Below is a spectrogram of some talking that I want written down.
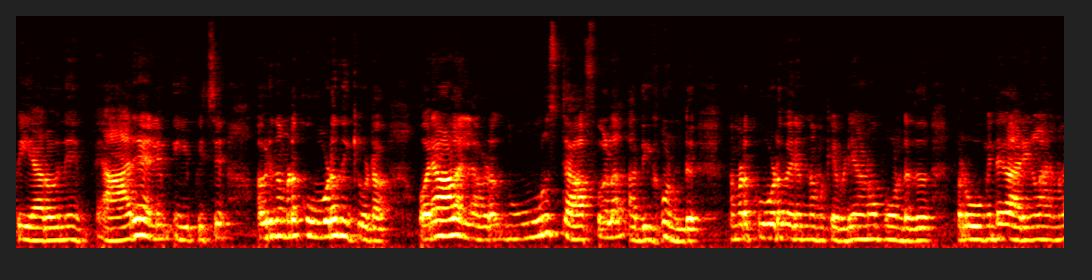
പി ആർ ഒനെയും ആരെയായാലും ഏൽപ്പിച്ച് അവർ നമ്മുടെ കൂടെ നിൽക്കും കേട്ടോ. ഒരാളല്ല അവിടെ നൂറ് സ്റ്റാഫുകൾ അധികം ഉണ്ട്. നമ്മുടെ കൂടെ വരും നമുക്ക് എവിടെയാണോ പോകേണ്ടത് ഇപ്പോൾ റൂമിന്റെ കാര്യങ്ങളാണോ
